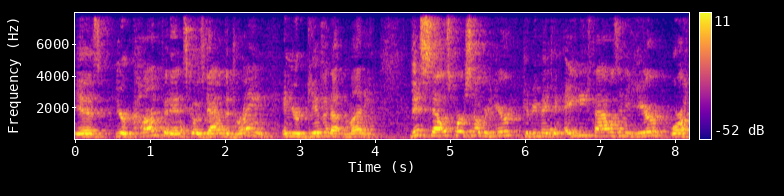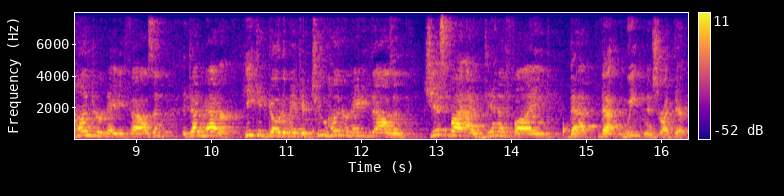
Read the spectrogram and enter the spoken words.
is your confidence goes down the drain and you're giving up money. This salesperson over here could be making 80,000 a year or 180,000. It doesn't matter. He could go to making 280,000 just by identifying that, that weakness right there.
